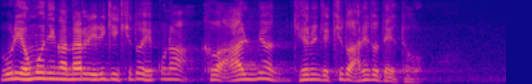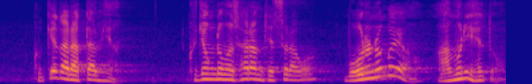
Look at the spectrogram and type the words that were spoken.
우리 어머니가 나를 이렇게 기도했구나. 그거 알면 걔는 이제 기도 안 해도 돼, 더. 그 깨달았다면. 그 정도면 사람 됐으라고? 모르는 거예요. 아무리 해도.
